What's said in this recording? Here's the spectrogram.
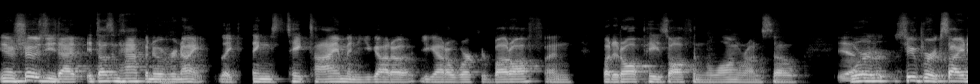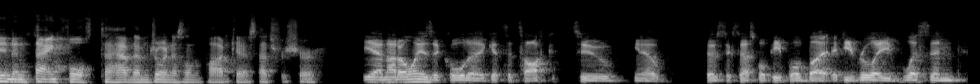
you know shows you that it doesn't happen overnight. Like things take time and you gotta you gotta work your butt off and but it all pays off in the long run. So yeah. we're super excited and thankful to have them join us on the podcast that's for sure. Yeah not only is it cool to get to talk to you know those successful people but if you really listen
